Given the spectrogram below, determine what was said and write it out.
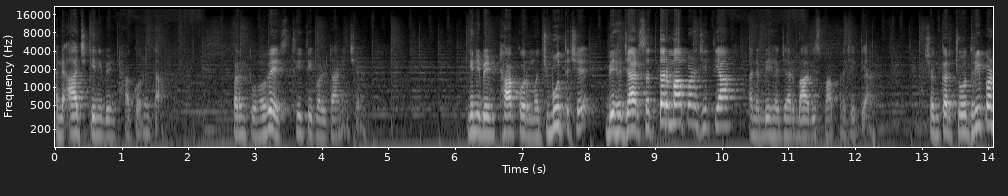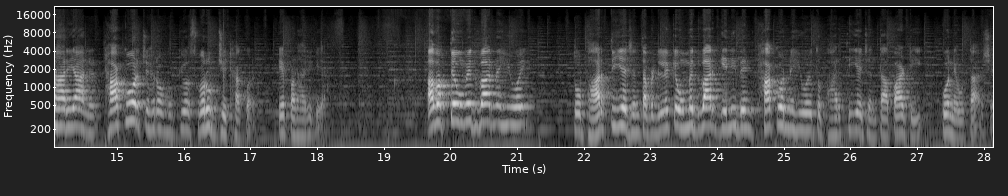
અને આ જ ગેનીબેન ઠાકોર હતા. પરંતુ હવે સ્થિતિ પલટાની છે. ગેનીબેન ઠાકોર મજબૂત છે. બે હજાર સત્તરમાં પણ જીત્યા અને બે હજાર બાવીસમાં પણ જીત્યા. શંકર ચૌધરી પણ હાર્યા અને ઠાકોર ચહેરો મૂક્યો સ્વરૂપજી ઠાકોર. એ પણ હારી ગયા. આ વખતે ઉમેદવાર નહીં હોય તો ભારતીય જનતા પાર્ટી, એટલે કે ઉમેદવાર ગેનીબેન ઠાકોર નહીં હોય તો ભારતીય જનતા પાર્ટી કોને ઉતારશે?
